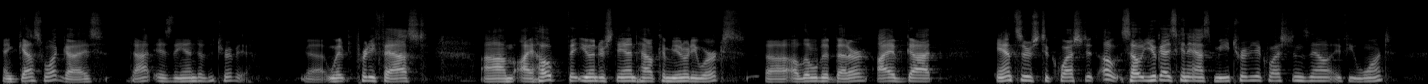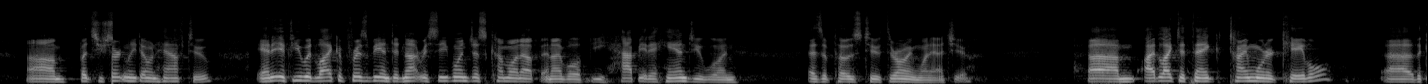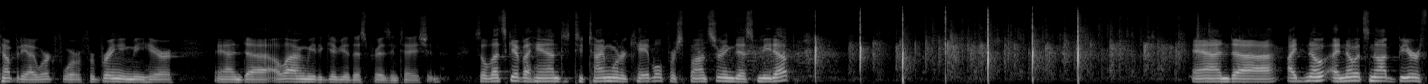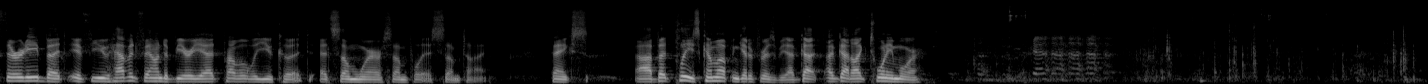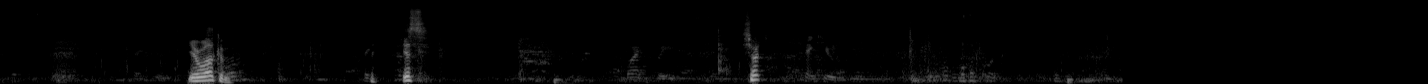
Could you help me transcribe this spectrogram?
And guess what, guys? That is the end of the trivia. Uh, went pretty fast. Um, I hope that you understand how community works uh, a little bit better. I've got answers to questions. Oh, so you guys can ask me trivia questions now if you want, um, but you certainly don't have to. And if you would like a Frisbee and did not receive one, just come on up and I will be happy to hand you one as opposed to throwing one at you. Um, I'd like to thank Time Warner Cable, uh, the company I work for, for bringing me here and uh, allowing me to give you this presentation. So let's give a hand to Time Warner Cable for sponsoring this meetup. And uh, I, know, I know it's not beer 30, but if you haven't found a beer yet, probably you could at somewhere, someplace, sometime. Thanks. Uh, but please come up and get a Frisbee. I've got, I've got like 20 more. You're welcome. Yes?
